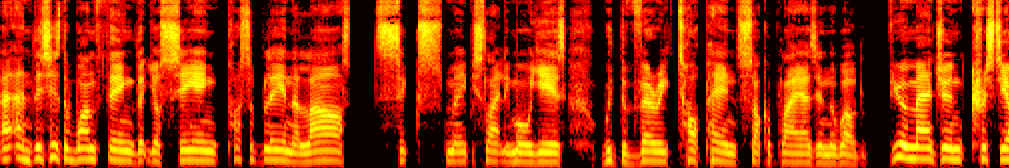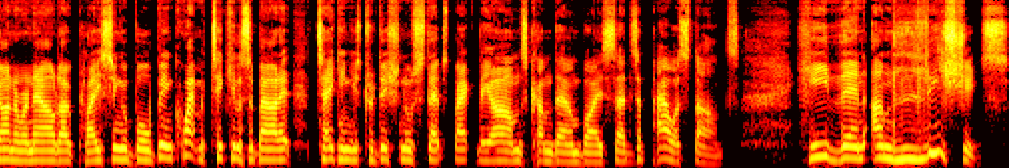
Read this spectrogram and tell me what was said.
And this is the one thing that you're seeing possibly in the last six, maybe slightly more years with the very top end soccer players in the world. If you imagine Cristiano Ronaldo placing a ball, being quite meticulous about it, taking his traditional steps back, the arms come down by his side, it's a power stance. He then unleashes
